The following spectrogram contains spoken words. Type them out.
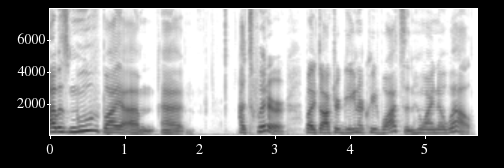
I was moved by um, uh, a Twitter by Dr. Gaynor Creed Watson, who I know well.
